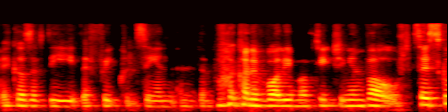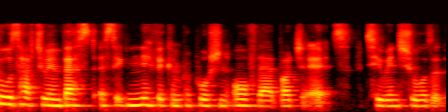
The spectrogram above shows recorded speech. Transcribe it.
because of the the frequency and, and the kind of volume of teaching involved. So schools have to invest a significant proportion of their budget to ensure that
